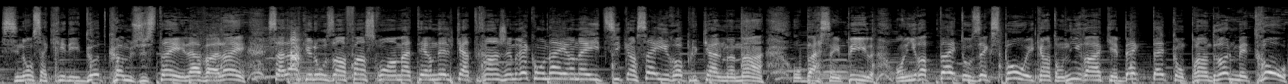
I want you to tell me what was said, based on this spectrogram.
Sinon, ça crée des doutes comme Justin et Lavalin. Ça a l'air que nos enfants seront en maternelle 4 ans. J'aimerais qu'on aille en Haïti quand ça ira plus calmement. Au Bassin-Pile, on ira peut-être aux expos et quand on ira à Québec, peut-être qu'on prendra le métro.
